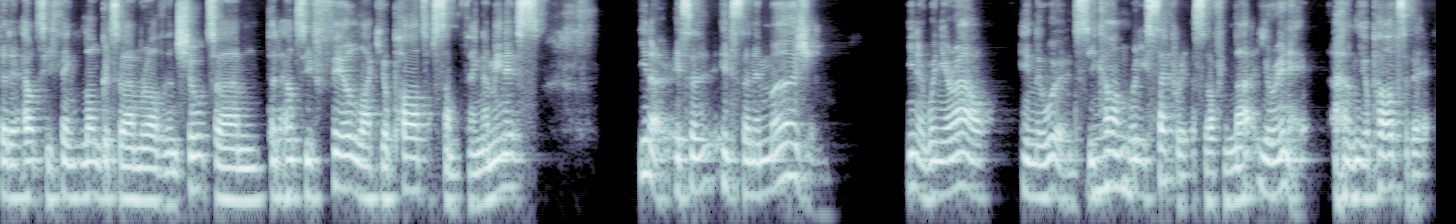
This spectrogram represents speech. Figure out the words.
that it helps you think longer term rather than short term, that it helps you feel like you're part of something. I mean, it's you know, it's a it's an immersion. You know, when you're out in the woods, you mm. can't really separate yourself from that. You're in it. Um, you're part of it.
